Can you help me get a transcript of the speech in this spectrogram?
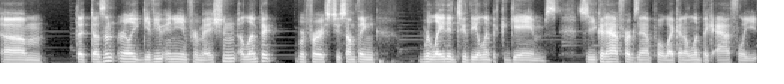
um, that doesn't really give you any information. Olympic refers to something related to the Olympic Games. So you could have, for example, like an Olympic athlete.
